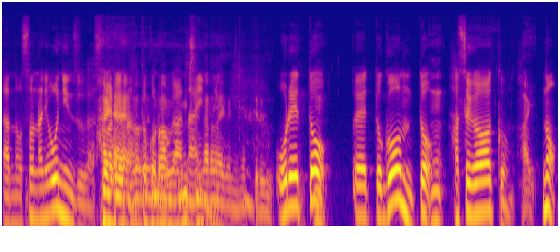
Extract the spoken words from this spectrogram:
あのそんなに大人数が座るようなところがないんで。ようになってる。俺と、えっとゴンとうん。長谷川君はい。の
